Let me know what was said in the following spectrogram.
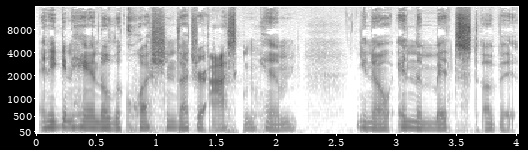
and he can handle the questions that you're asking him, you know, in the midst of it.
